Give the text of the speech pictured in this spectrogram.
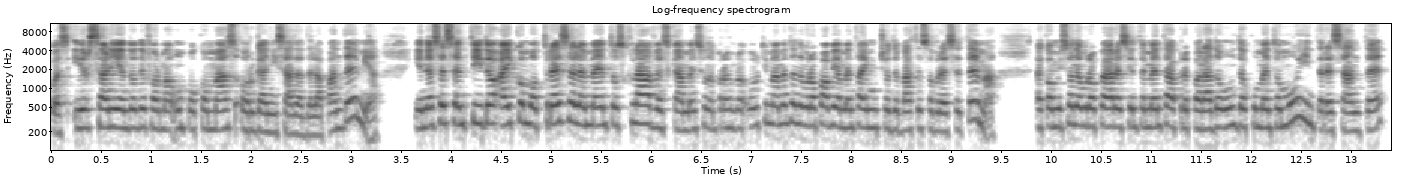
pues ir saliendo de forma un poco más organizada de la pandemia. Y en ese sentido hay como tres elementos claves que ha mencionado. Por ejemplo, últimamente en Europa obviamente hay mucho debate sobre ese tema. La Comisión Europea recientemente ha preparado un documento muy interesante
